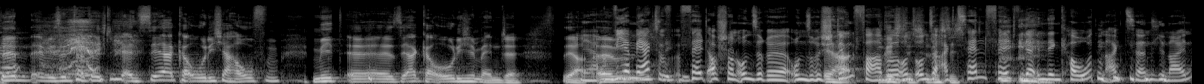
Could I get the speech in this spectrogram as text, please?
denn äh, wir sind tatsächlich ein sehr chaotischer Haufen mit äh, sehr chaotischen Menschen. Ja, Ja, ähm, und wie ihr merkt, fällt auch schon unsere, unsere Ja, Stimmfarbe richtig, und unser richtig. Akzent fällt wieder in den Chaoten-Akzent hinein.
